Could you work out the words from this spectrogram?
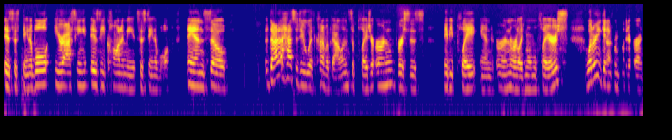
is sustainable, you're asking, is the economy sustainable? And so that has to do with kind of a balance of play to earn versus maybe play and earn or like normal players. What are you getting from play to earn?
